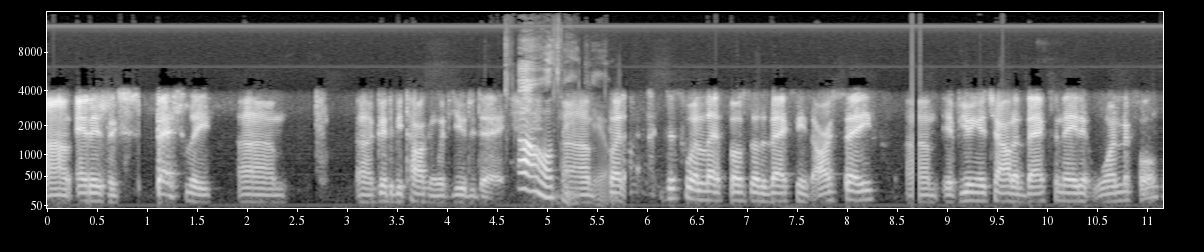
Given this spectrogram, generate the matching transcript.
Um, and it's especially um, Uh, good to be talking with you today. Oh, thank Um, you. But I just want to let folks know the vaccines are safe. Um, if you and your child are vaccinated, wonderful.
